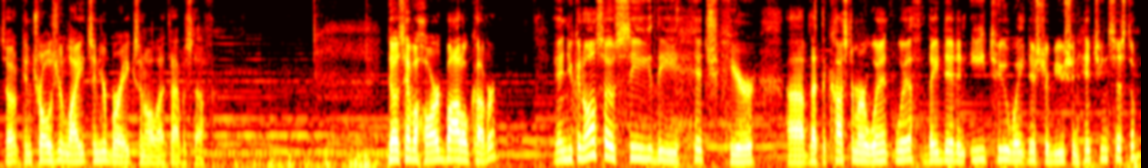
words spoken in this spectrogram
so it controls your lights and your brakes and all that type of stuff. Does have a hard bottle cover, and you can also see the hitch here uh, that the customer went with. They did an E2 weight distribution hitching system,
